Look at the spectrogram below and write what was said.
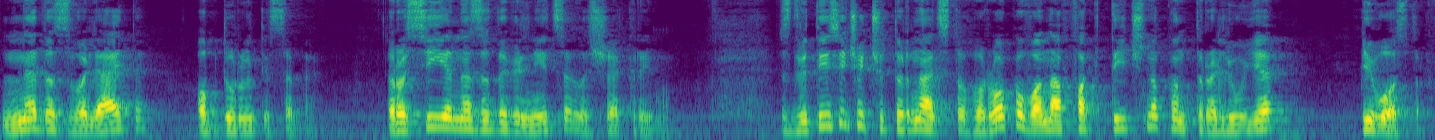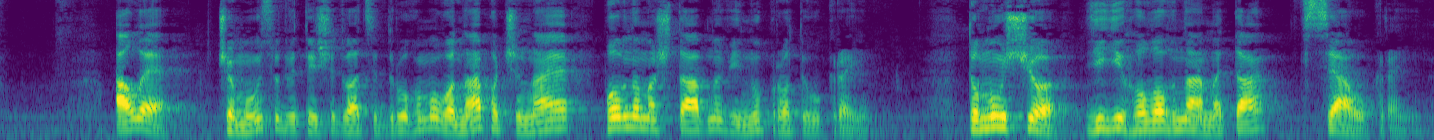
Не дозволяйте обдурити себе. Росія не задовільниться лише Кримом. З 2014 року вона фактично контролює півостров. Але чомусь у 2022-му вона починає повномасштабну війну проти України. Тому що її головна мета вся Україна.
